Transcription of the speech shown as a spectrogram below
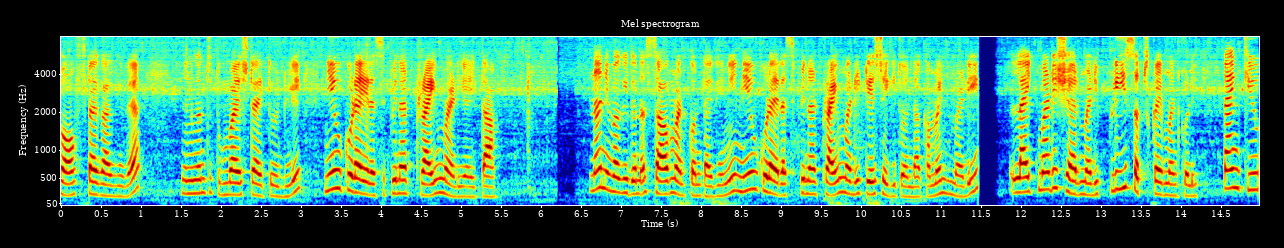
ಸಾಫ್ಟಾಗಿ ಆಗಿದೆ ನನಗಂತೂ ತುಂಬ ಇಷ್ಟ ಆಯಿತು ಇಡ್ಲಿ. ನೀವು ಕೂಡ ಈ ರೆಸಿಪಿನ ಟ್ರೈ ಮಾಡಿ, ಆಯಿತಾ? ನಾನು ಇವಾಗ ಇದನ್ನು ಸರ್ವ್ ಮಾಡ್ಕೊತಾ ಇದ್ದೀನಿ. ನೀವು ಕೂಡ ಈ ರೆಸಿಪಿನ ಟ್ರೈ ಮಾಡಿ ಟೇಸ್ಟ್ ಹೇಗಿತ್ತು ಅಂತ ಕಮೆಂಟ್ ಮಾಡಿ. ಲೈಕ್ ಮಾಡಿ ಶೇರ್ ಮಾಡಿ. ಪ್ಲೀಸ್ ಸಬ್ಸ್ಕ್ರೈಬ್ ಮಾಡ್ಕೊಳ್ಳಿ. Thank you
